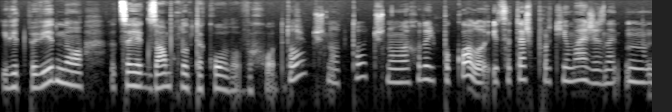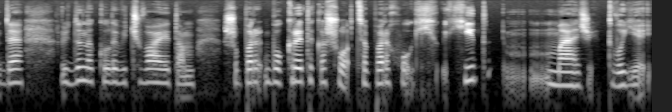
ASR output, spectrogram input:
І відповідно це як замкнуте коло виходить. Точно, точно. Вона ходить по колу, і це теж про ті межі, де людина, коли відчуває там, що пере- бо критика що? Це перехід межі твоєї.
